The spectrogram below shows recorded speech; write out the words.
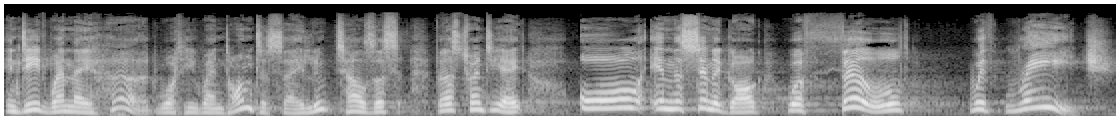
Indeed, when they heard what he went on to say, Luke tells us, verse 28, all in the synagogue were filled with rage.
